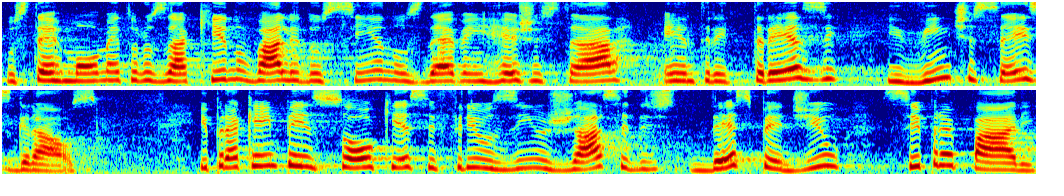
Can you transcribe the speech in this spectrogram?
Os termômetros aqui no Vale dos Sinos devem registrar entre 13 e 26 graus. E para quem pensou que esse friozinho já se despediu, se prepare.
